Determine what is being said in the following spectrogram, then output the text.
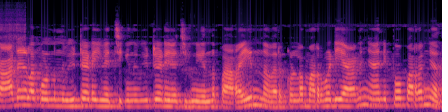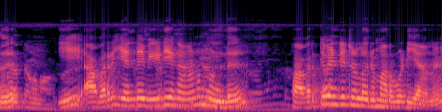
കാടുകളെ കൊണ്ടുവന്ന് വീട്ടിടയിൽ വെച്ചിരിക്കുന്നു വീട്ടിടയിൽ വെച്ചിരിക്കുന്നു എന്ന് പറയുന്നവർക്കുള്ള മറുപടിയാണ് ഞാനിപ്പോൾ പറഞ്ഞത്. ഈ അവർ എന്റെ വീഡിയോ കാണുന്നുണ്ട്. അപ്പോൾ അവർക്ക് വേണ്ടിയിട്ടുള്ള ഒരു മറുപടിയാണ്.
